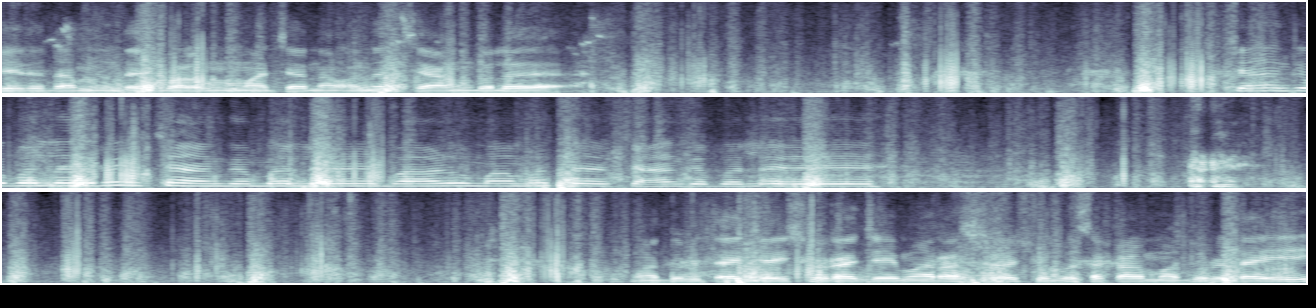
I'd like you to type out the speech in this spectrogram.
विजयदादा म्हणतात बाळूमामाच्या नावानं चांगबल. चांगबल रे चांगबल बाळू मामाच चांगबल. माधुरीताई जय शिवराय जय महाराष्ट्र. शुभ सकाळ माधुरीताई.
